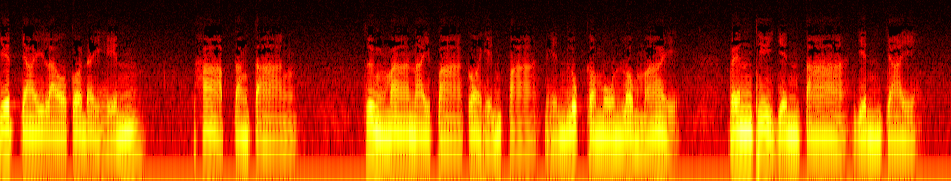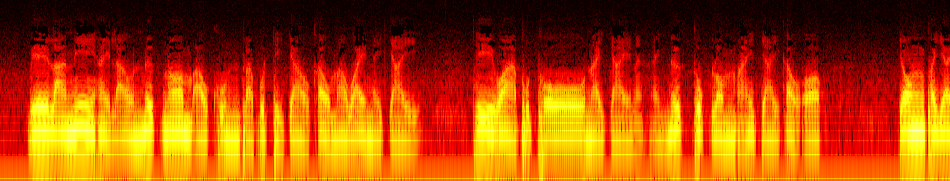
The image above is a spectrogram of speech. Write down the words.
จิตใจเราก็ได้เห็น ภาพต่างๆ ซึ่งมาในป่าก็เห็นป่า เห็นลุกขมูลล่มไม้ เป็นที่เย็นตาเย็นใจ เวลานี้ให้เรานึกน้อมเอาคุณพระพุทธเจ้าเข้ามาไว้ในใจ ที่ว่าพุทโธในใจนะให้นึกทุกลมหายใจเข้าออก จงพยา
